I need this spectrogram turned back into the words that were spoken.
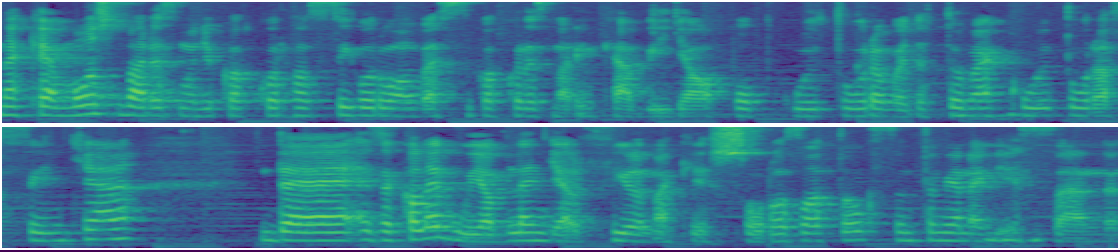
Nekem most, bár ez mondjuk akkor, ha szigorúan veszük, akkor ez már inkább így a popkultúra vagy a tömegkultúra szintje, de ezek a legújabb lengyel filmek és sorozatok szerintem ilyen mhm. egészen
